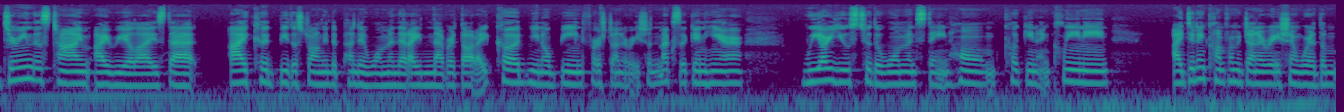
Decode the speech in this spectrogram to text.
during this time I realized that I could be the strong independent woman that I never thought I could, you know, being first generation Mexican here. We are used to the woman staying home, cooking and cleaning. I didn't come from a generation where the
